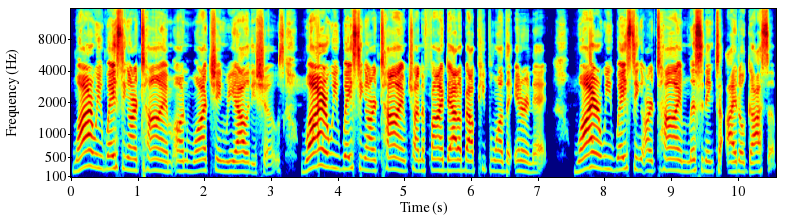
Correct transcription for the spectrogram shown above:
Why are we wasting our time on watching reality shows? Why are we wasting our time trying to find out about people on the internet? Why are we wasting our time listening to idle gossip?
